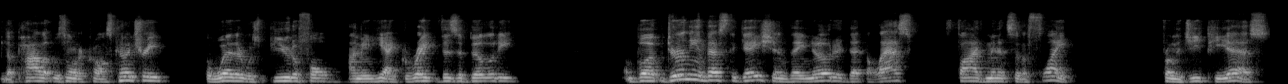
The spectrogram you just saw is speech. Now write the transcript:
the pilot was on a cross country. The weather was beautiful. I mean, he had great visibility. But during the investigation, they noted that the last five minutes of the flight from the GPS,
